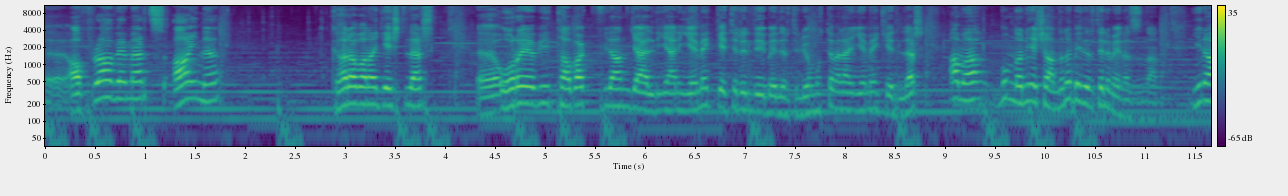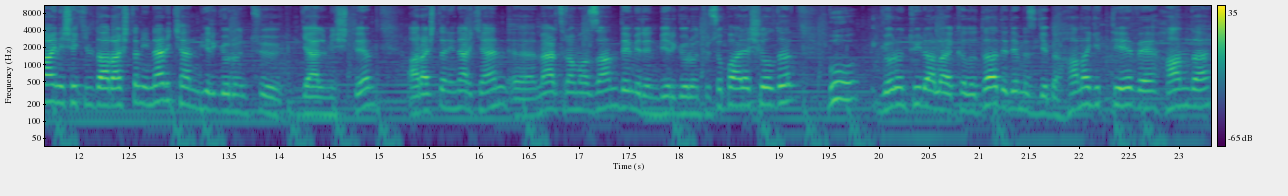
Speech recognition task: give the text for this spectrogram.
e, Afra ve Mert aynı karavana geçtiler. E, oraya bir tabak falan geldi. Yani yemek getirildiği belirtiliyor. Muhtemelen yemek yediler. Ama bunların yaşandığını belirtelim en azından. Yine aynı şekilde araçtan inerken bir görüntü gelmişti. Araçtan inerken e, Mert Ramazan Demir'in bir görüntüsü paylaşıldı. Bu görüntüyle alakalı da dediğimiz gibi Han'a gittiği ve Han'da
